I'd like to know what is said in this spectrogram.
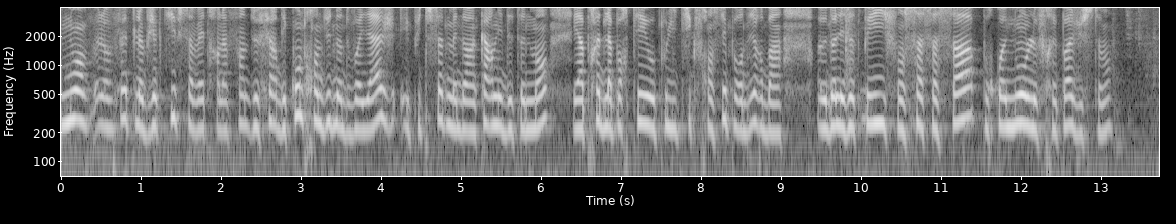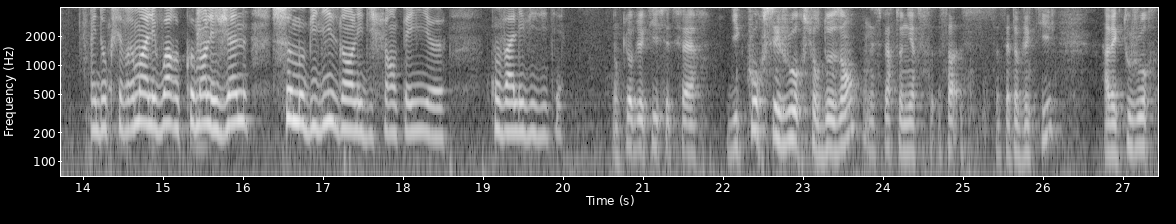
Nous, en fait, l'objectif, ça va être à la fin de faire des comptes rendus de notre voyage et puis tout ça de mettre dans un carnet d'étonnement et après de l'apporter aux politiques français pour dire ben, euh, dans les autres pays, ils font ça, ça, ça, pourquoi nous, on ne le ferait pas justement Et donc, c'est vraiment aller voir comment les jeunes se mobilisent dans les différents pays euh, qu'on va aller visiter. Donc, l'objectif, c'est de faire dit court séjour sur deux ans. On espère tenir cet objectif, avec toujours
